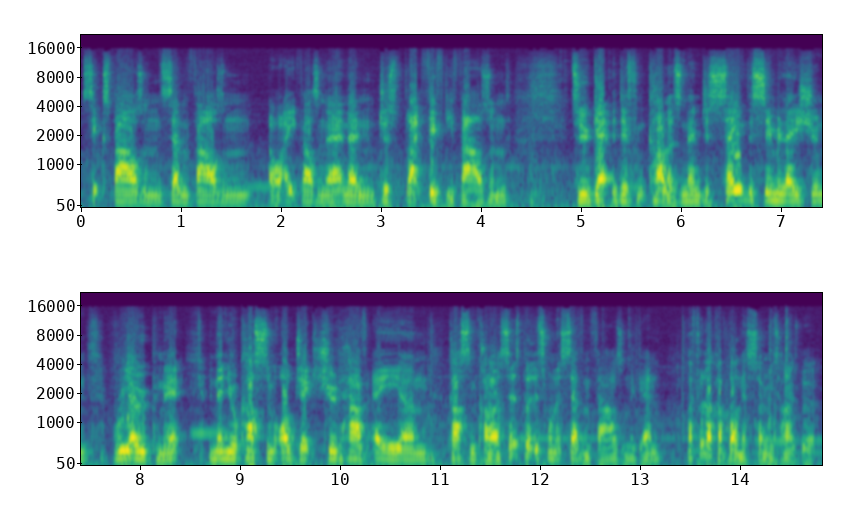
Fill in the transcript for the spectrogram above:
6,000, 7,000, or 8,000 there, and then just like 50,000 to get the different colors and then just save the simulation reopen it and then your custom object should have a um, custom color so let's put this one at 7000 again. I feel like I've done this so many times but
